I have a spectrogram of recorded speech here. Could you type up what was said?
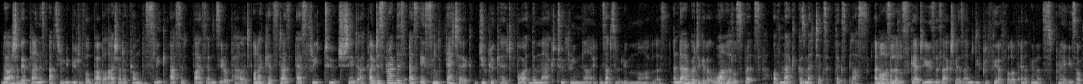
Now I shall be applying this absolutely beautiful purple eyeshadow from the Sleek Acid 570 palette on a Kit Stars S32 shader. I would describe this as a synthetic duplicate for the MAC 239. It's absolutely marvellous. And now I'm going to give it one little spritz of MAC Cosmetics Fix Plus. I'm always a little scared to use this actually as I'm deeply fearful of anything that sprays or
